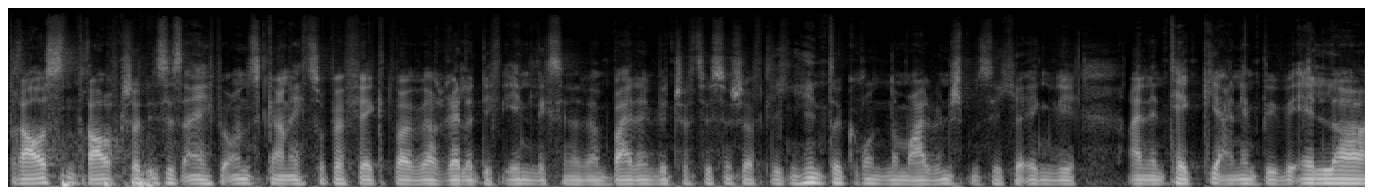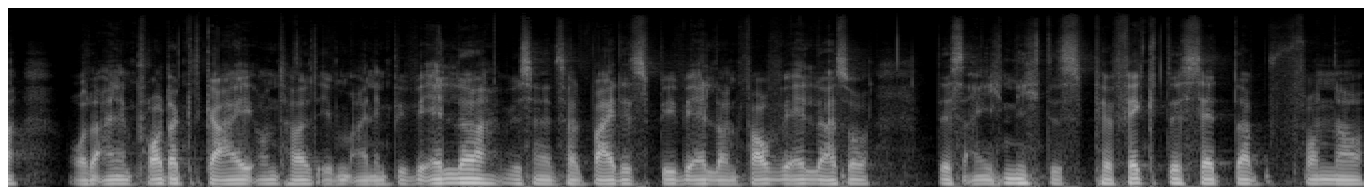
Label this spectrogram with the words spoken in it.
draußen drauf geschaut ist es eigentlich bei uns gar nicht so perfekt, weil wir relativ ähnlich sind. Wir haben beide einen wirtschaftswissenschaftlichen Hintergrund. Normal wünscht man sich ja irgendwie einen Techie, einen BWLer oder einen Product Guy und halt eben einen BWLer. Wir sind jetzt halt beides BWLer und VWLer. Also das ist eigentlich nicht das perfekte Setup von einer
